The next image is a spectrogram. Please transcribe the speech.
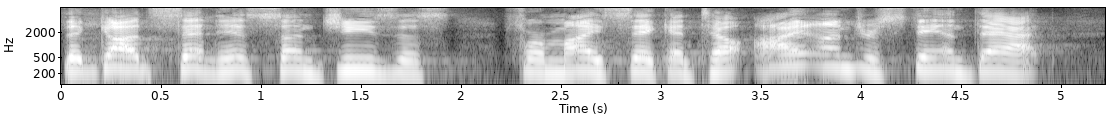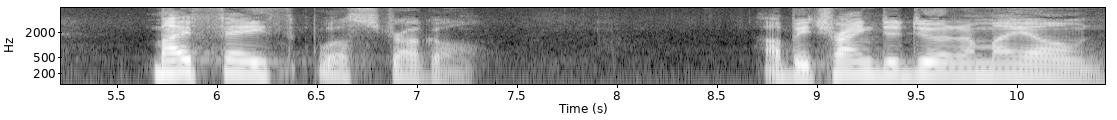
that God sent his son Jesus for my sake, until I understand that, my faith will struggle. I'll be trying to do it on my own.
